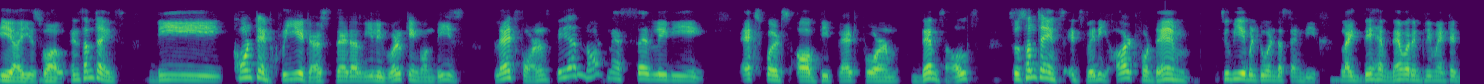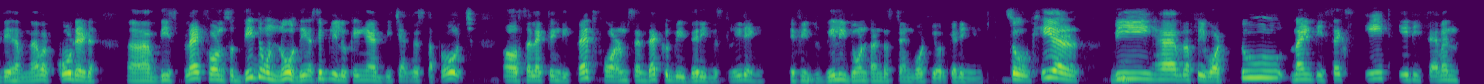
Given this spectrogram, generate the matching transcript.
ai as well and sometimes the content creators that are really working on these platforms they are not necessarily the experts of the platform themselves. So sometimes it's very hard for them to be able to understand these. Like they have never implemented, they have never coded uh, these platforms, so they don't know. They are simply looking at the checklist approach of selecting the platforms, and that could be very misleading if you really don't understand what you're getting into. So here we have roughly what 296, 887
